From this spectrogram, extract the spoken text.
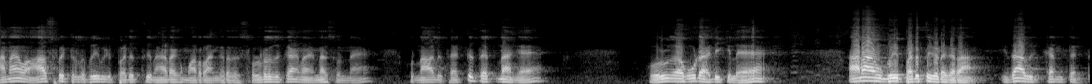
ஆனால் அவன் ஹாஸ்பிட்டலில் போய் இப்படி படுத்து நாடகம் ஆடுறாங்கிறத சொல்கிறதுக்காக நான் என்ன சொன்னேன்? ஒரு நாலு தட்டு தட்டினாங்க. ஒழுங்காக கூட அடிக்கலை. ஆனால் அவன் போய் படுத்து கிடக்கிறான். இதான் அது கண்டென்ட்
